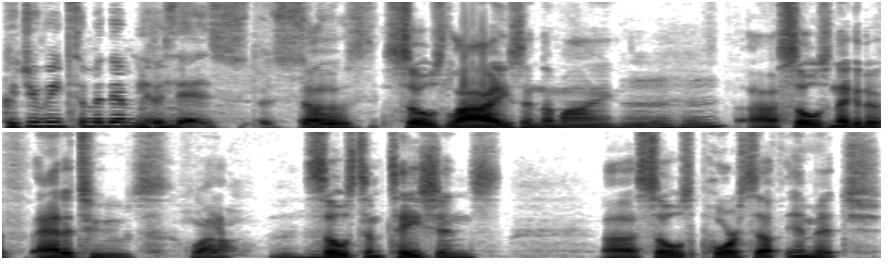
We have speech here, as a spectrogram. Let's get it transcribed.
Could you read some of them? It says, uh, Uh, sows. sows lies in the mind. mm-hmm. Uh, sows negative attitudes. Wow. Sows temptations. Uh, sows poor self-image.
